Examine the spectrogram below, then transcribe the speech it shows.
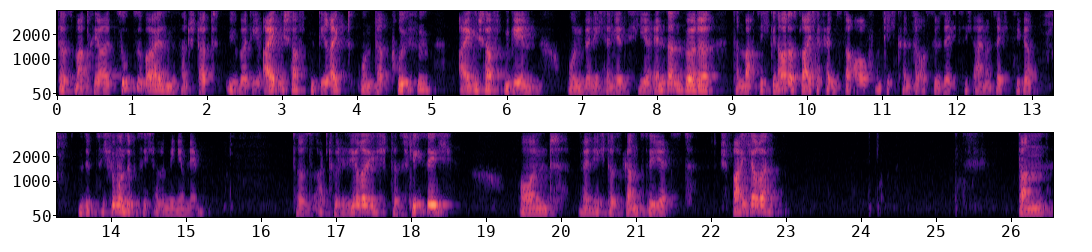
das Material zuzuweisen, ist anstatt über die Eigenschaften direkt unter Prüfen Eigenschaften gehen. Und wenn ich dann jetzt hier ändern würde, dann macht sich genau das gleiche Fenster auf und ich könnte aus dem 6061er 7075 Aluminium nehmen. Das aktualisiere ich, das schließe ich und wenn ich das Ganze jetzt speichere, dann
